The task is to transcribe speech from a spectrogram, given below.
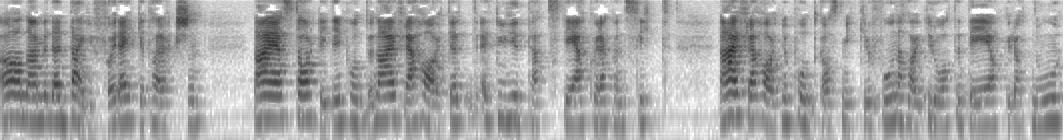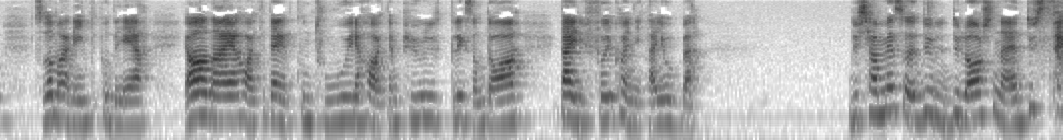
ah, nei, men det er derfor jeg ikke tar action. Nei, jeg starter ikke den pod... Nei, for jeg har ikke et, et lydtett sted hvor jeg kan sitte. Nei, for jeg har ikke noen podkastmikrofon. Jeg har ikke råd til det akkurat nå. Så da må jeg vente på det. Ja, nei, jeg har ikke et eget kontor. Jeg har ikke en pult. liksom da. Derfor kan ikke jeg jobbe. Du, så, du, du lar sånne dusse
